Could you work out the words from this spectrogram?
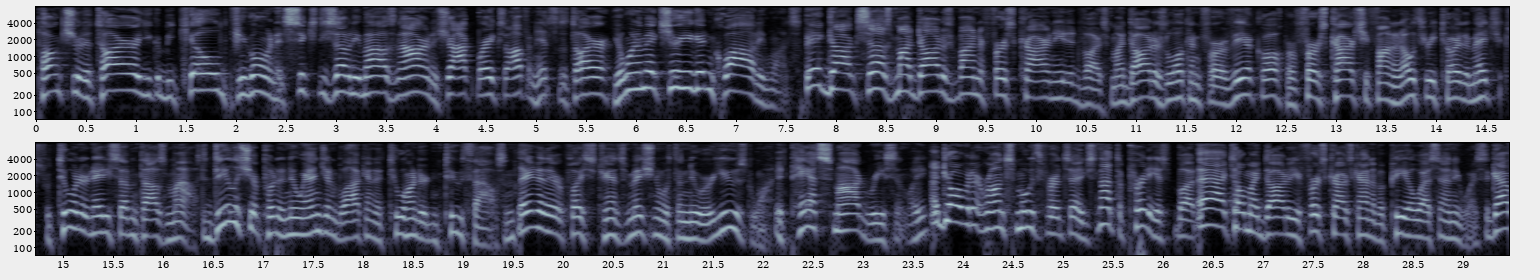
puncture the tire, you could be killed. If you're going at 60, 70 miles an hour and the shock breaks off and hits the tire, you want to make sure you're getting quality ones. Big Dog says, My daughter's buying her first car. I need advice. My daughter's looking for a vehicle. Her first car, she found an 03 Toyota Matrix with 287,000 miles. The dealership put a new engine block in at 202,000. Later, they replaced the transmission with a newer used one. It passed smog recently. I drove it, it runs smooth for its age. It's not the prettiest, but eh, I told my daughter, Your first car's kind of a POS anyways. The guy guy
